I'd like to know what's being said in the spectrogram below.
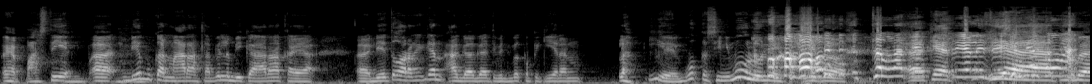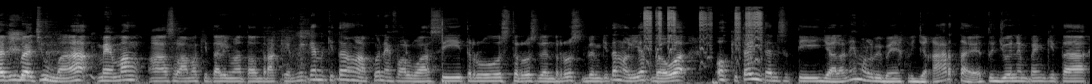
eh pasti eh, dia bukan marah tapi lebih ke arah kayak eh, dia tuh orangnya kan agak-agak tiba-tiba kepikiran lah iya gue ke sini mulu nih gitu Telat ya, Eh, kayak, realization-nya iya, tiba-tiba cuma memang eh, selama kita lima tahun terakhir ini kan kita ngelakuin evaluasi terus terus dan terus dan kita ngelihat bahwa oh kita intensity jalannya emang lebih banyak di Jakarta ya tujuan yang pengen kita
